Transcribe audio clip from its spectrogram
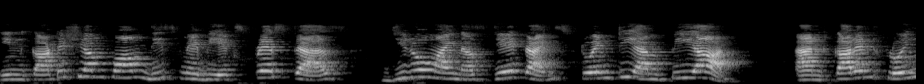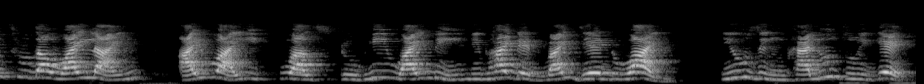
In Cartesian form, this may be expressed as 0 minus j times 20 ampere and current flowing through the y line Iy equals to Vyb divided by Zy. Using values we get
